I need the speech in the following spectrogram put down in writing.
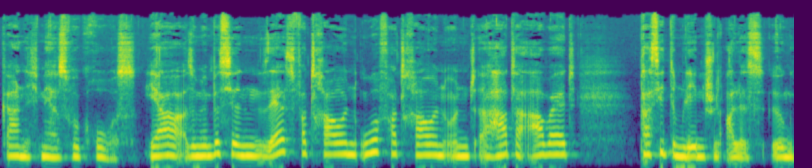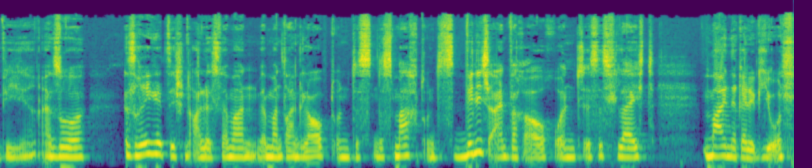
gar nicht mehr so groß. Ja, also mit ein bisschen Selbstvertrauen, Urvertrauen und äh, harter Arbeit passiert im Leben schon alles irgendwie. Also es regelt sich schon alles, wenn man, wenn man dran glaubt und das, das macht. Und das will ich einfach auch. Und es ist vielleicht meine Religion.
